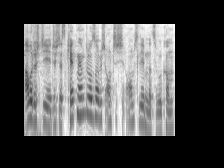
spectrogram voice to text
Aber durch, die, durch das Kettenhemd oder so habe ich ordentlich, ordentlich Leben dazu bekommen.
